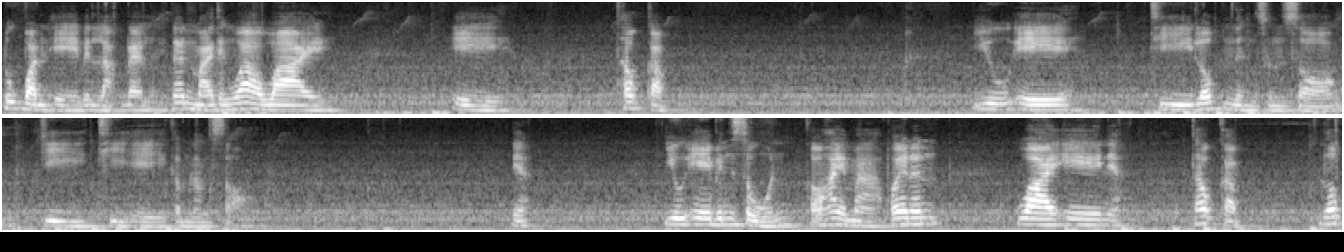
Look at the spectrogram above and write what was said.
ลูกบอล A เป็นหลักได้เลย นั่นหมายถึงว่า y a เท่ากับ u a t ลบหนึ่งส่วนสอง g t a กำลังสองเนี่ย u a เป็นศูนย์เขาให้มา เพราะฉะนั้น y a เนี่ย เท่ากับลบ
